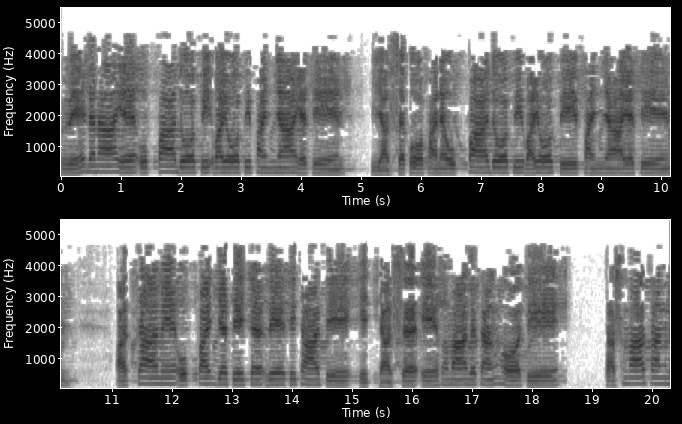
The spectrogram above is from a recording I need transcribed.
වේදනාය උප්පාදෝපි වයෝපි පඤ්ඤායති යස්ස කෝපන උප්පාදෝපි වයෝපි පඤ්ඤායති අත්තාමේ uppajjati ච වේති ചാති ඉච්ඡස්ස ඒවමාගතං හෝති තස්මා සංන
